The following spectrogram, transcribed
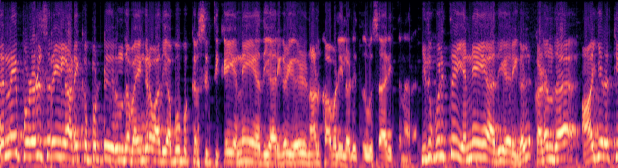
சென்னை புழல் சிறையில் அடைக்கப்பட்டு இருந்த பயங்கரவாதி அபுபக்கர் சித்திக்கை என்ஐஏ அதிகாரிகள் ஏழு நாள் காவலில் அடித்து விசாரித்தனர். இது குறித்து என்ஐஏ அதிகாரிகள் கடந்த ஆயிரத்தி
